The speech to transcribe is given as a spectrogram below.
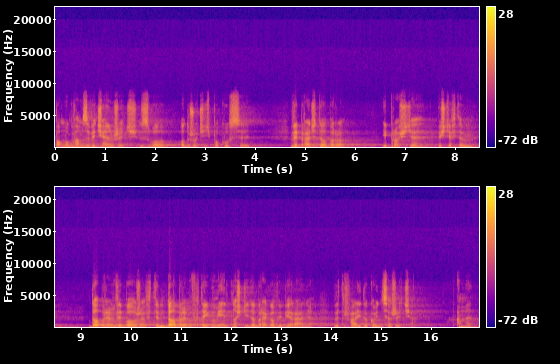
pomógł wam zwyciężyć zło, odrzucić pokusy, wybrać dobro i proście, byście w tym dobrym wyborze, w tym dobrym, w tej umiejętności dobrego wybierania wytrwali do końca życia. Amen.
